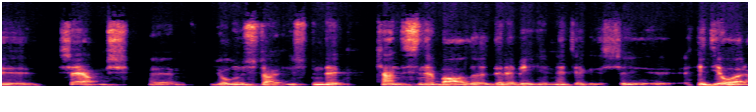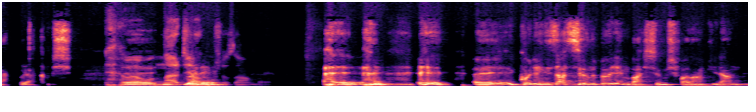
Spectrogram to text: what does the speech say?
e, şey yapmış. E, yolun üstü, üstünde kendisine bağlı derebeylerine te, şey, hediye olarak bırakmış. Onlar canmış o zaman. evet, e, kolonizasyonu böyle mi başlamış falan filan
